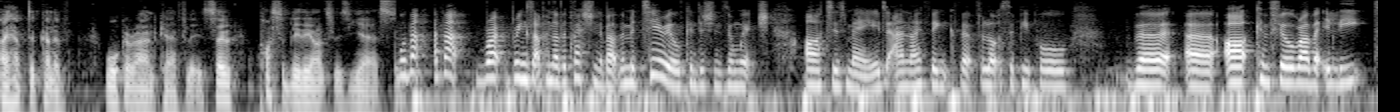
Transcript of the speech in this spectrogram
I have to kind of walk around carefully. So possibly the answer is yes. Well, that, that right brings up another question about the material conditions in which art is made. And I think that for lots of people, the uh, art can feel rather elite,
